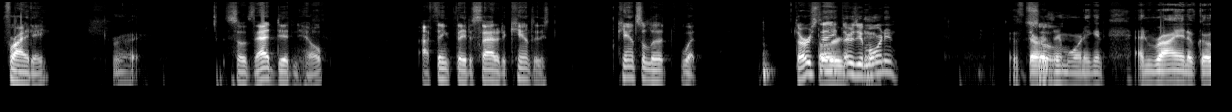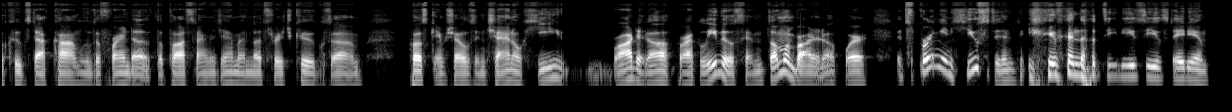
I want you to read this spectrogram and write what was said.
Friday, Right. so that didn't help. I think they decided to cancel cancel it. What Thursday? Thursday, Thursday. morning? It's Thursday So- morning, and, and Ryan of GoCougs.com, who's a friend of the Potsdamer Jam and Let's Reach Cougs um, post game shows and channel, he brought it up, or I believe it was him. Someone brought it up where it's spring in Houston, even though TDECU Stadium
